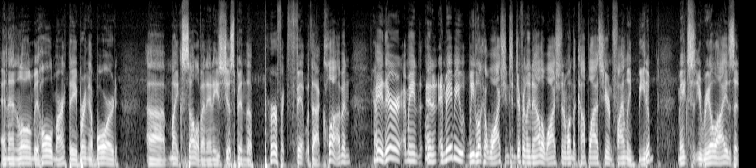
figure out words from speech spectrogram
and then lo and behold, Mark, they bring aboard uh, Mike Sullivan, and he's just been the perfect fit with that club. And hey, they're I mean, and, and maybe we look at Washington differently now. That Washington won the cup last year and finally beat them. Makes you realize that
